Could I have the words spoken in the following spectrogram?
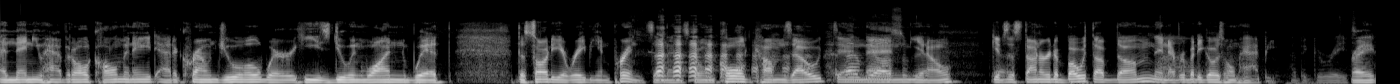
And then you have it all culminate at a crown jewel where he's doing one with the Saudi Arabian prince. And then Stone Cold comes out and then, awesome, you yeah. know, gives a stunner to both of them and Wow. everybody goes home happy, That'd be great. right?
